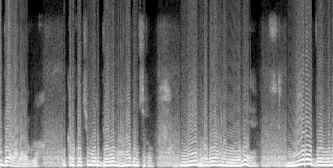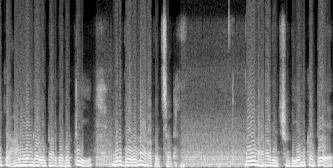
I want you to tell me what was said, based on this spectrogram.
ఈ దేవాలయంలో ఇక్కడికి వచ్చి మీరు దేవుని ఆరాధించరు. మీ హృదయాలలోనే మీరే దేవునికి ఆలయంగా ఉంటారు కాబట్టి మీరు దేవుణ్ణి ఆరాధించండి. దేవుని ఆరాధించండి. ఎందుకంటే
